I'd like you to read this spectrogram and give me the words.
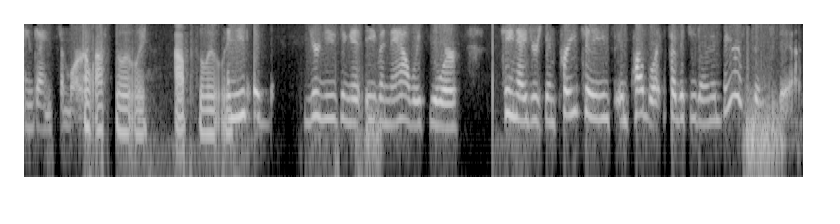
and gain some words. Oh, absolutely. Absolutely. And you said you're using it even now with your teenagers and preteens in public so that you don't embarrass them to death.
